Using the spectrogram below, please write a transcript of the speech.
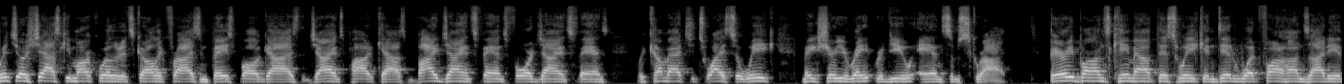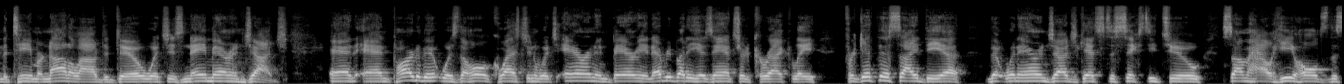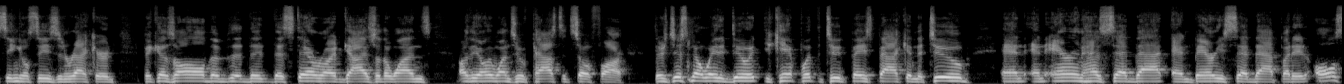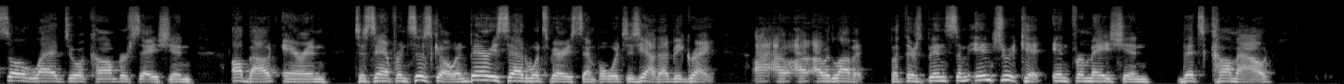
with Joe Shasky, Mark Willard. It's Garlic Fries and Baseball Guys, the Giants podcast by Giants fans for Giants fans. We come at you twice a week. Make sure you rate, review, and subscribe. Barry Bonds came out this week and did what Farhan Zaidi and the team are not allowed to do, which is name Aaron Judge. And and part of it was the whole question, which Aaron and Barry and everybody has answered correctly. Forget this idea that when Aaron Judge gets to 62, somehow he holds the single season record because all the the, the, the steroid guys are the ones are the only ones who have passed it so far. There's just no way to do it. You can't put the toothpaste back in the tube. And, and Aaron has said that, and Barry said that, but it also led to a conversation about Aaron to San Francisco. And Barry said what's very simple, which is, yeah, that'd be great. I, I, I would love it. But there's been some intricate information that's come out.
